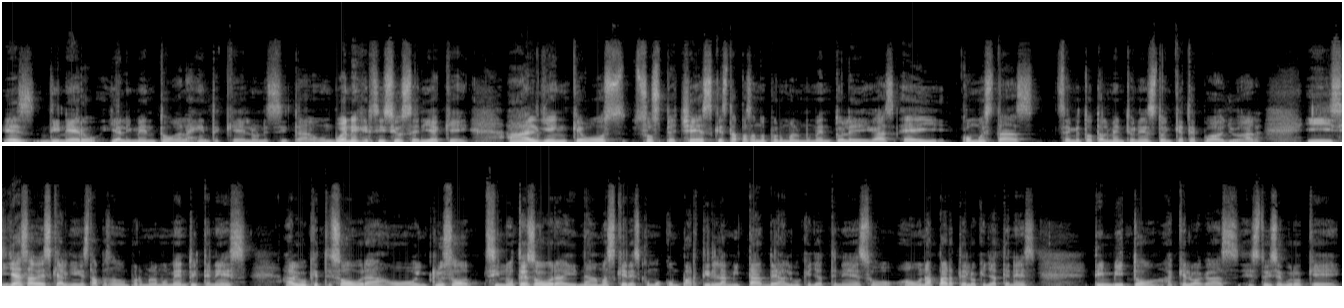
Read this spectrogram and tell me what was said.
es dinero y alimento a la gente que lo necesita. Un buen ejercicio sería que a alguien que vos sospeches que está pasando por un mal momento le digas, hey, ¿cómo estás? séme totalmente honesto en qué te puedo ayudar. Y si ya sabes que alguien está pasando por un mal momento y tenés algo que te sobra, o incluso si no te sobra y nada más quieres como compartir la mitad de algo que ya tenés o, una parte de lo que ya tenés, te invito a que lo hagas. Estoy seguro que,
